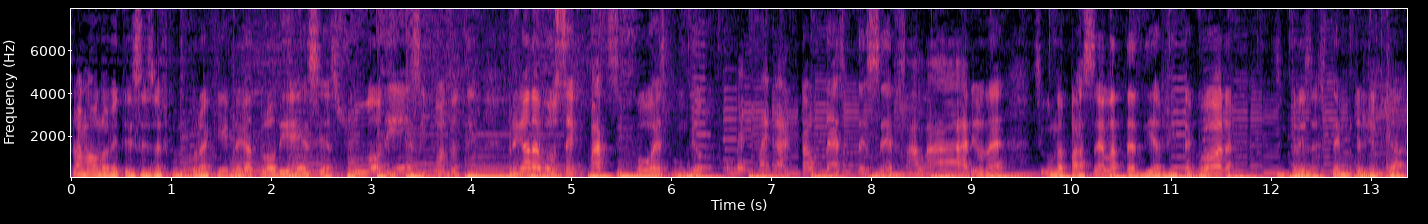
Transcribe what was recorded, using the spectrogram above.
Jornal 96 vai ficando por aqui. Obrigado pela audiência, sua audiência importantíssima. Obrigado a você que participou, respondeu. Como é que vai gastar o 13 terceiro salário, né? Segunda parcela até dia 20 agora. As empresas têm, muita gente já,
